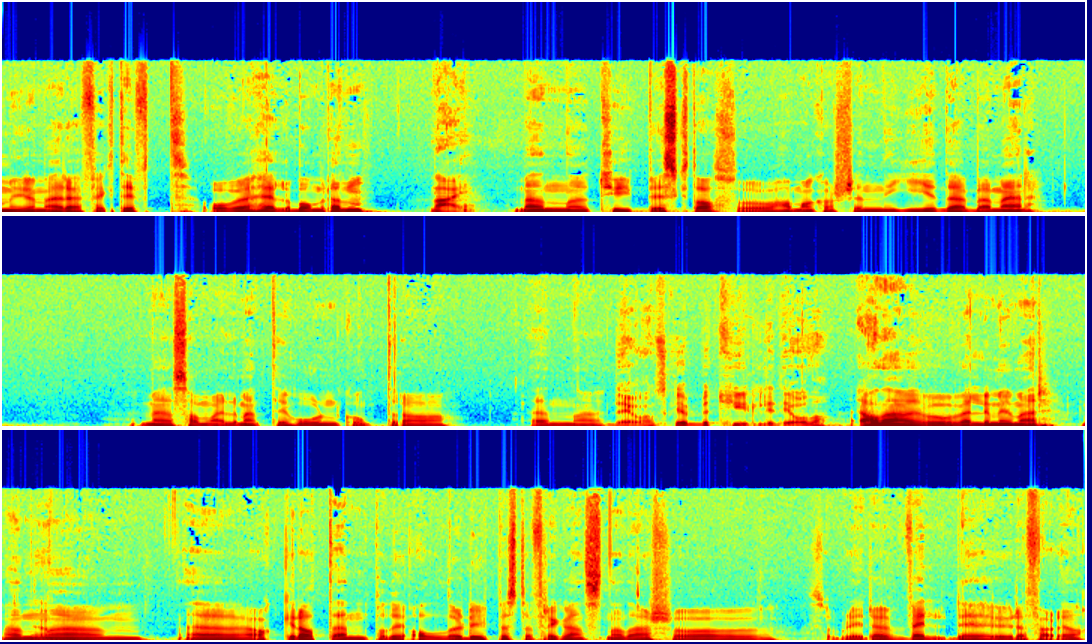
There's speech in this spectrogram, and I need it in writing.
mye mer effektivt over hele bomredden. Nei. Men uh, typisk da, så har man kanskje 9 dB mer med samme element i horn kontra en eh, Det er jo ganske betydelig, det òg, da. Ja, det er jo veldig mye mer. Men Ja. ehm, eh, akkurat den på de aller dypeste frekvensene der, så, så blir det veldig urettferdig, da.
